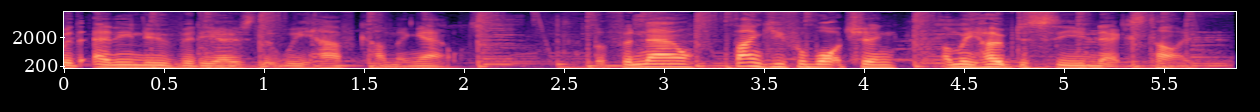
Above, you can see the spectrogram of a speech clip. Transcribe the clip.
with any new videos that we have coming out. But for now, thank you for watching and we hope to see you next time.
